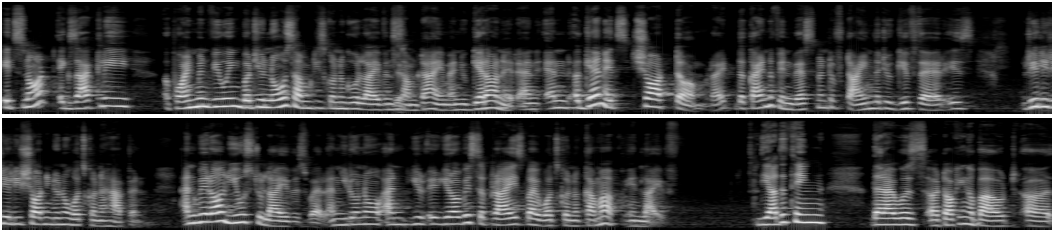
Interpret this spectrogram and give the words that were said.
it's not exactly appointment viewing but you know somebody's going to go live in Yeah. some time and you get on it. And and again it's short term right? The kind of investment of time that you give there is really really short and you don't know what's going to happen and we're all used to live as well and you don't know and you, you're always surprised by what's going to come up in live the other thing that I was uh, talking about, uh,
